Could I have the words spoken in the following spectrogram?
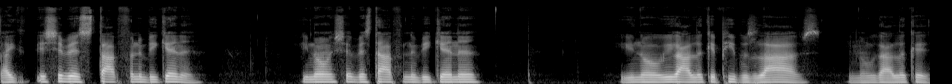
like it should have been stopped from the beginning. You know, it should have been stopped from the beginning. You know, we gotta look at people's lives. You know, we gotta look at,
